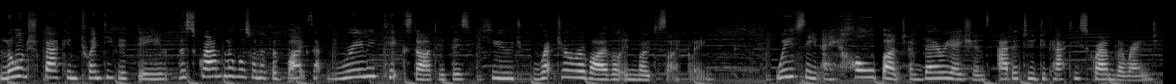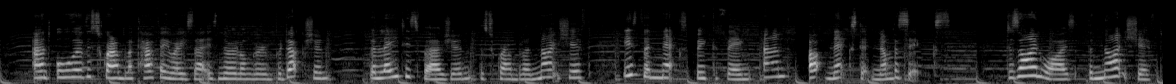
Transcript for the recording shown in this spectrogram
Launched back in 2015, the Scrambler was one of the bikes that really kick-started this huge retro revival in motorcycling. We've seen a whole bunch of variations added to Ducati's Scrambler range, and although the Scrambler Cafe Racer is no longer in production, the latest version, the Scrambler Night Shift, is the next big thing and up next at number 6. Design wise, the Night Shift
